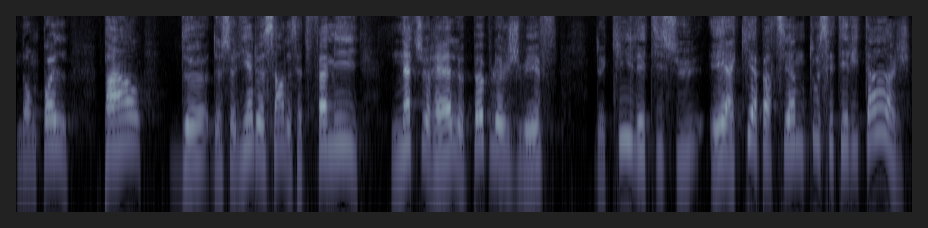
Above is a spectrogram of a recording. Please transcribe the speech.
Donc Paul parle de, ce lien de sang, de cette famille naturelle, le peuple juif, de qui il est issu et à qui appartiennent tous cet héritage.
